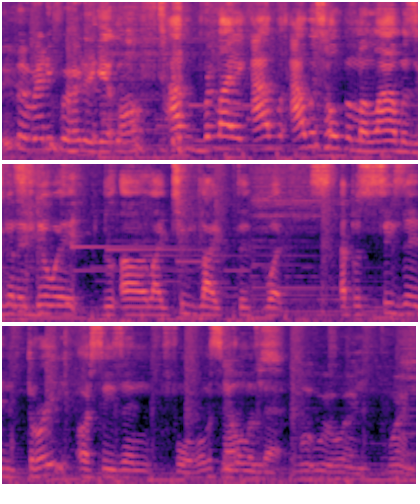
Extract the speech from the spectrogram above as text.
We've been ready for her to get off. I'm like I was hoping Milan was gonna do it uh, like two like the what episode season three or season four. What was season was, was, that? We're, we're, in, we're in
